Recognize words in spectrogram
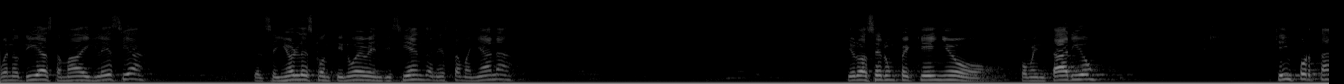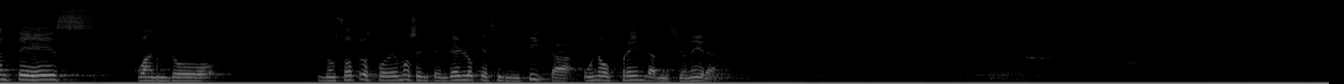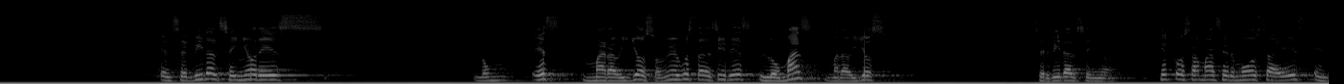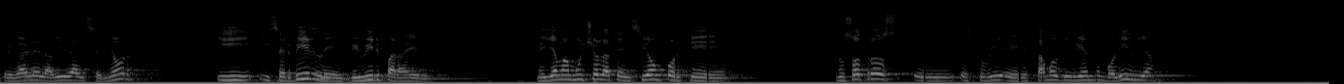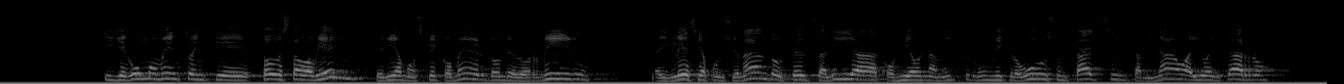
buenos días, amada iglesia. Que el Señor les continúe bendiciendo en esta mañana. Quiero hacer un pequeño comentario. Qué importante es cuando nosotros podemos entender lo que significa una ofrenda misionera. El servir al Señor es, lo, es maravilloso. A mí me gusta decir es lo más maravilloso. Servir al Señor. ¿Qué cosa más hermosa es entregarle la vida al Señor y, servirle, vivir para Él? Me llama mucho la atención porque nosotros eh, eh, estamos viviendo en Bolivia y llegó un momento en que todo estaba bien, teníamos que comer, dónde dormir, la iglesia funcionando, usted salía, cogía un microbús, un taxi, caminaba, iba en carro,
